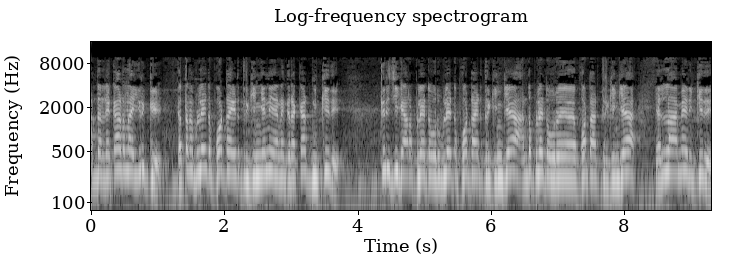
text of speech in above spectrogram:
அந்த ரெக்கார்டெல்லாம் இருக்கு. எத்தனை பிள்ளைகிட்ட ஃபோட்டோ எடுத்திருக்கீங்கன்னு எனக்கு ரெக்கார்ட் நிக்குது. திருச்சிக்கார பிள்ளைகிட்ட ஒரு பிள்ளைகிட்ட ஃபோட்டோ எடுத்திருக்கீங்க. அந்த பிள்ளைகிட்ட ஒரு ஃபோட்டோ எடுத்திருக்கீங்க. எல்லாமே நிக்குது.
